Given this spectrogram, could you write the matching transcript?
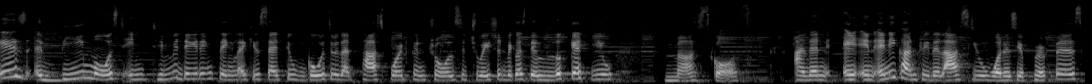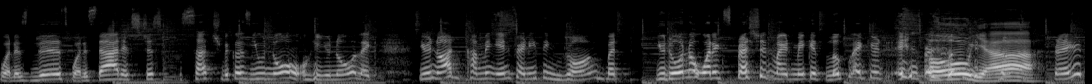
is the most intimidating thing, like you said, to go through that passport control situation because they look at you, mask off. And then in any country, they'll ask you, what is your purpose? What is this? What is that? It's just such because you know, you know, like you're not coming in for anything wrong, but you don't know what expression might make it look like you're in for Oh, yeah. right?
